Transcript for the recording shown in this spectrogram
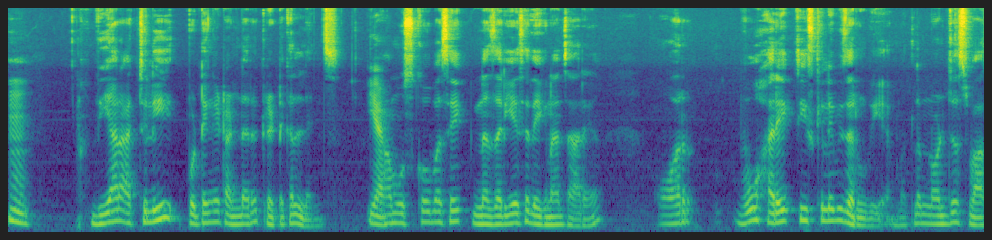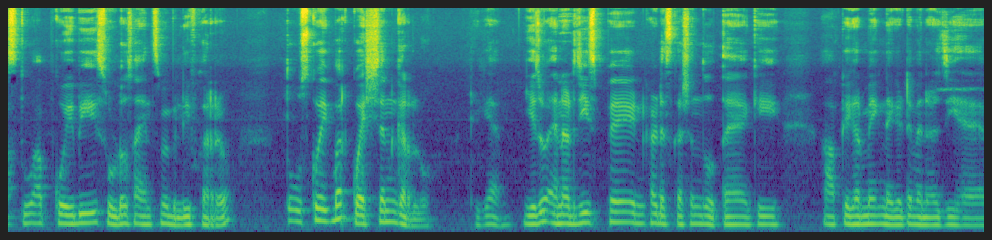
hmm. We are actually putting it under a critical lens हम उसको बस एक नज़रिए से देखना चाह रहे हैं और वो हर एक चीज़ के लिए भी ज़रूरी है। मतलब नॉट जस्ट वास्तु, आप कोई भी सूडो साइंस में बिलीव कर रहे हो तो उसको एक बार क्वेश्चन कर लो, ठीक है? ये जो एनर्जीज पे इनका डिस्कशन होते हैं कि आपके घर में एक नेगेटिव एनर्जी है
